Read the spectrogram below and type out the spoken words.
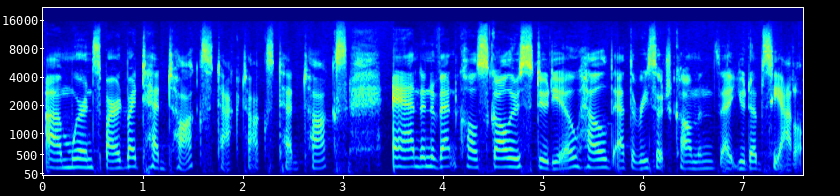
Um, we're inspired by TED Talks, TAC Talks, TED Talks, and an event called Scholars Studio held at the Research Commons at UW Seattle.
